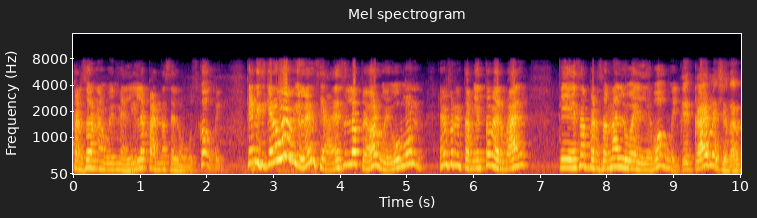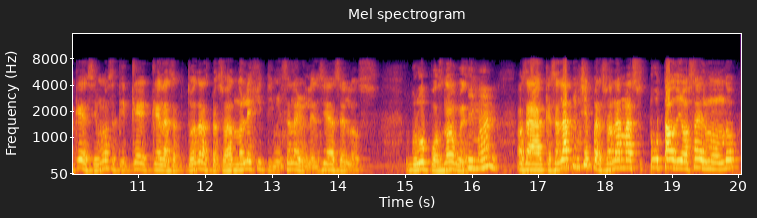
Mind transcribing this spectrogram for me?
persona, güey, Melila Panda se lo buscó, güey. Que ni siquiera hubo violencia, eso es lo peor, güey. Hubo un enfrentamiento verbal que esa persona lo elevó, güey. Que cabe mencionar que decimos aquí que, que las actitudes de las personas no legitimizan la violencia hacia los grupos, ¿no, güey? Simón. O sea, que seas la pinche persona más puta odiosa del mundo,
